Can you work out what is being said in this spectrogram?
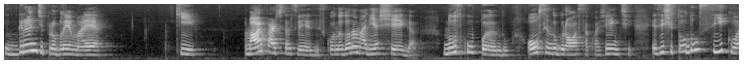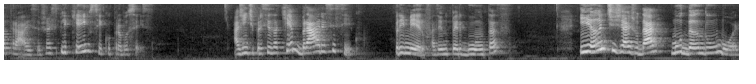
o grande problema é que a maior parte das vezes, quando a Dona Maria chega nos culpando ou sendo grossa com a gente, existe todo um ciclo atrás. Eu já expliquei o ciclo para vocês. A gente precisa quebrar esse ciclo. Primeiro, fazendo perguntas e antes de ajudar, mudando o humor.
